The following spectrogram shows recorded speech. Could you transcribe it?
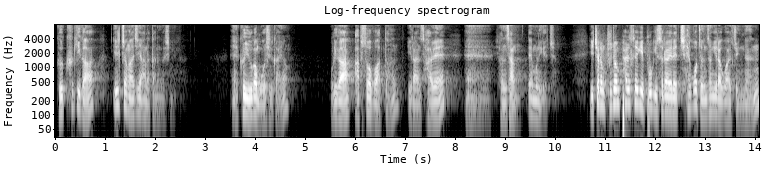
그 크기가 일정하지 않았다는 것입니다. 예, 그 이유가 무엇일까요? 우리가 앞서 보았던 이러한 사회 예, 현상 때문이겠죠. 이처럼 주전 8세기 북이스라엘의 최고 전성이라고 할 수 있는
